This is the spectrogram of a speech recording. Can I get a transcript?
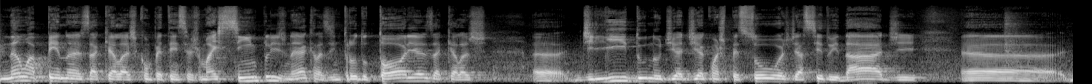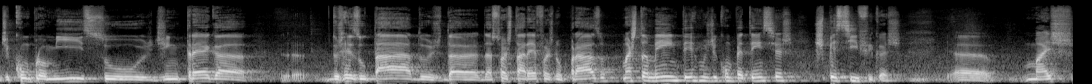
não apenas aquelas competências mais simples, né? Aquelas introdutórias, aquelas uh, de lido no dia a dia com as pessoas, de assiduidade, uh, de compromisso, de entrega dos resultados, da, das suas tarefas no prazo, mas também em termos de competências específicas, uh, mais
